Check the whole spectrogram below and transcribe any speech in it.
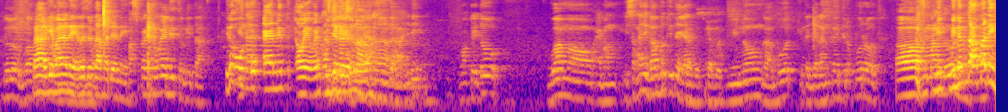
dulu gua. Nah, gimana nih? Lu cerita sama dia nih. Pas pengen UN itu kita. Itu Kita- UN itu oh ya UN kelas tiga nasional. ya. tiga. Jadi waktu itu gua mau emang iseng aja gabut kita ya. Gabut, gabut. Minum, gabut, kita jalan ke jeruk purut. Oh, mi- minum tuh apa nih?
